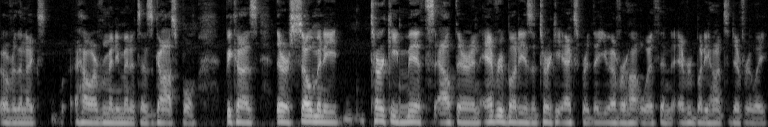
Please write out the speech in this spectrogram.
over the next however many minutes as gospel because there are so many turkey myths out there and everybody is a turkey expert that you ever hunt with and everybody hunts differently.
